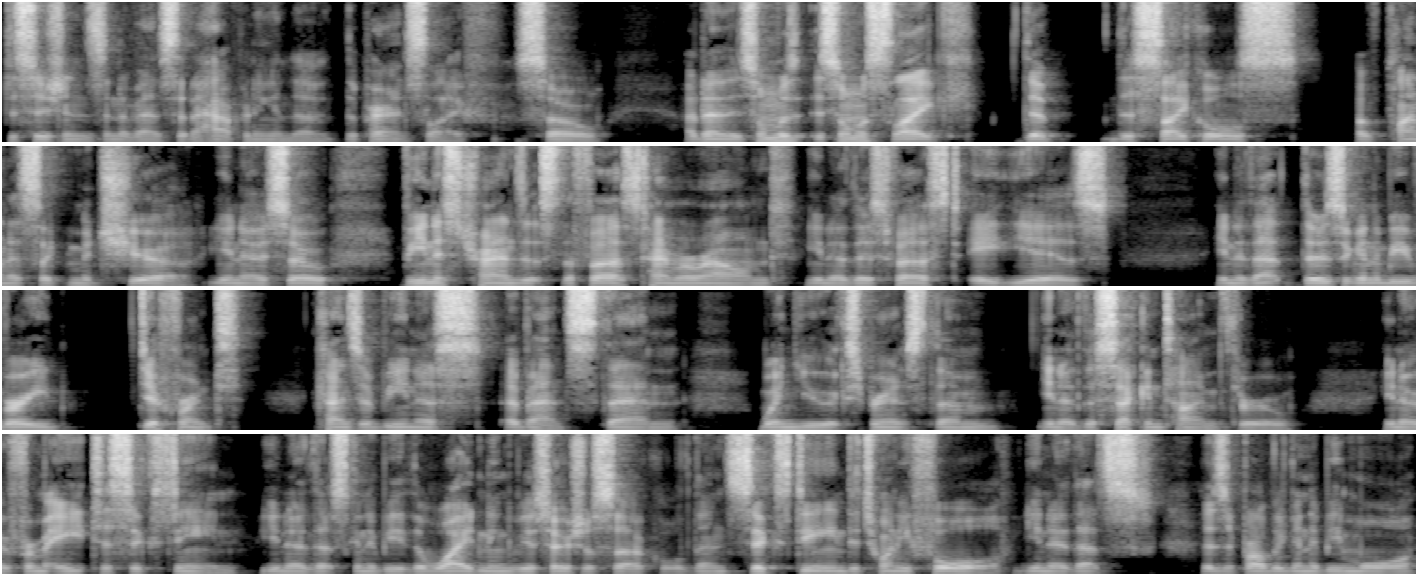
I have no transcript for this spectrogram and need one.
decisions and events that are happening in the the parent's life. So i don't know it's almost it's almost like the the cycles of planets like mature you know? So venus transits the first time around you know those first eight years you know that those are going to be very different kinds of venus events than when you experience them you know the second time through you know from 8 to 16 you know that's going to be the widening of your social circle then 16 to 24 you know that's those are probably going to be more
